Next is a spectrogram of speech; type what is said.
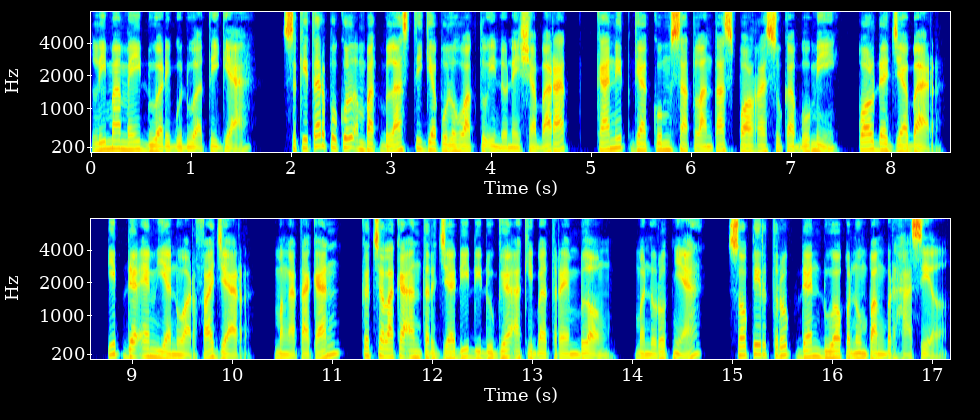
5 Mei 2023. Sekitar pukul 14.30 waktu Indonesia Barat, Kanit Gakum Satlantas Polres Sukabumi, Polda Jabar, Ibda M. Yanuar Fajar, mengatakan, kecelakaan terjadi diduga akibat remblong. Menurutnya, sopir truk dan dua penumpang berhasil.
